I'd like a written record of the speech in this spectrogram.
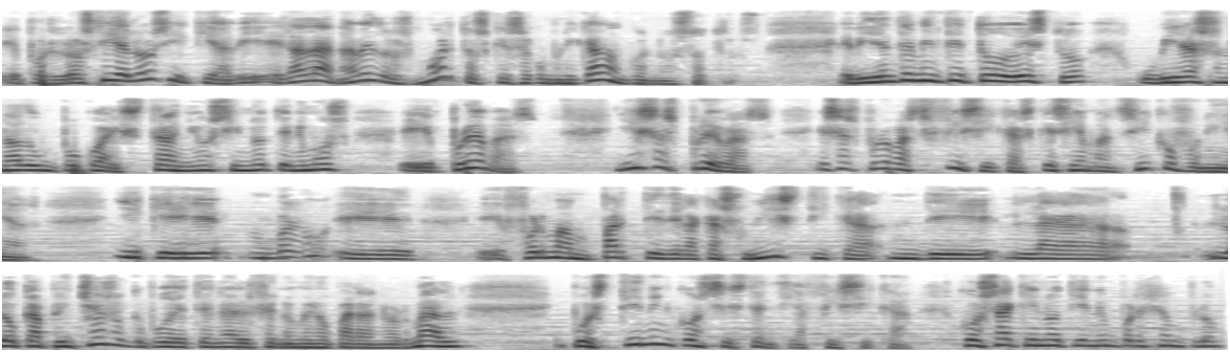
eh, por los cielos y que era la nave de los muertos que se comunicaban con nosotros. Evidentemente todo esto hubiera sonado un poco extraño si no tenemos eh, pruebas. Y esas pruebas, esas pruebas físicas que se llaman psicofonías y que eh, forman parte de la casuística de la lo caprichoso que puede tener el fenómeno paranormal, pues tienen consistencia física, cosa que no tienen, por ejemplo,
